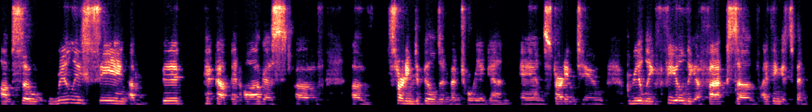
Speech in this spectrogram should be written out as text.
Um, so really seeing a big pickup in August of, of starting to build inventory again and starting to really feel the effects of, I think it's been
